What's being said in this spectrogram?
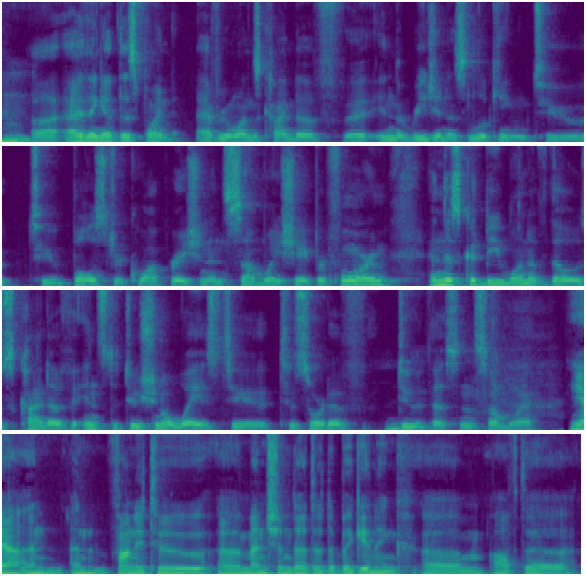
Mm. Uh, I think at this point, everyone's kind of uh, in the region is looking to to bolster cooperation in some way, shape, or form, and this could be one of those kind of institutional ways to to sort of do this in some way. Yeah, and, and funny to uh, mention that at the beginning um, of the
